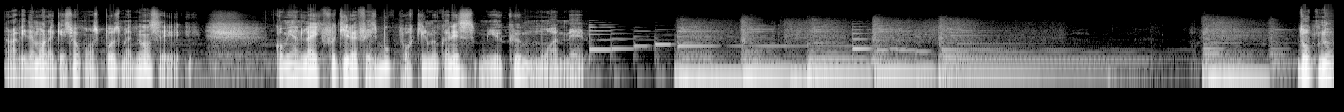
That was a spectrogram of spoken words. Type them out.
Alors évidemment, la question qu'on se pose maintenant, c'est combien de likes faut-il à Facebook pour qu'il me connaisse mieux que moi-même? Donc non,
